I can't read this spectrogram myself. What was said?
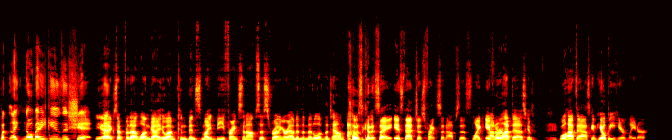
but like nobody gives a shit. Yeah, Like, except for that one guy who I'm convinced might be Frank Synopsis running around in the middle of the town. I was gonna say, is that just Frank Synopsis? Like, if I don't we're, we'll have to ask him. We'll have to ask him. He'll be here later.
